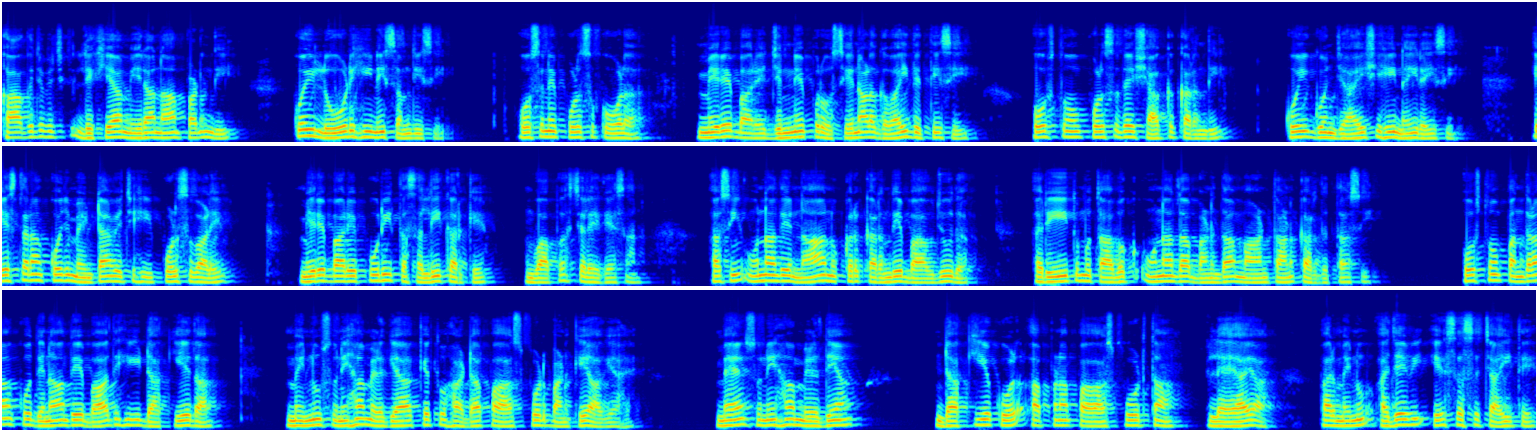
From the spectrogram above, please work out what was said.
ਕਾਗਜ਼ ਵਿੱਚ ਲਿਖਿਆ ਮੇਰਾ ਨਾਂ ਪੜ੍ਹਨ ਦੀ ਕੋਈ ਲੋੜ ਹੀ ਨਹੀਂ ਸਮਝੀ ਸੀ। ਉਸ ਨੇ ਪੁਲਿਸ ਕੋਲ ਮੇਰੇ ਬਾਰੇ ਜਿੰਨੇ ਭਰੋਸੇ ਨਾਲ ਗਵਾਹੀ ਦਿੱਤੀ ਸੀ, ਉਸ ਤੋਂ ਪੁਲਿਸ ਦੇ ਸ਼ੱਕ ਕਰਨ ਦੀ ਕੋਈ ਗੁੰਜਾਇਸ਼ ਹੀ ਨਹੀਂ ਰਹੀ ਸੀ। ਇਸ ਤਰ੍ਹਾਂ ਕੁਝ ਮਿੰਟਾਂ ਵਿੱਚ ਹੀ ਪੁਲਿਸ ਵਾਲੇ ਮੇਰੇ ਬਾਰੇ ਪੂਰੀ ਤਸੱਲੀ ਕਰਕੇ ਵਾਪਸ ਚਲੇ ਗਏ ਸਨ। ਅਸੀਂ ਉਹਨਾਂ ਦੇ ਨਾਂ ਨੁੱਕਰ ਕਰਨ ਦੇ ਬਾਵਜੂਦ ਰੀਤ ਮੁਤਾਬਕ ਉਹਨਾਂ ਦਾ ਬਣਦਾ ਮਾਣ ਤਾਣ ਕਰ ਦਿੱਤਾ ਸੀ। ਉਸ ਤੋਂ 15 ਕੁ ਦਿਨਾਂ ਦੇ ਬਾਅਦ ਹੀ ਡਾਕੀਏ ਦਾ ਮੈਨੂੰ ਸੁਨੇਹਾ ਮਿਲ ਗਿਆ ਕਿ ਤੁਹਾਡਾ ਪਾਸਪੋਰਟ ਬਣ ਕੇ ਆ ਗਿਆ ਹੈ। ਮੈਂ ਸੁਨੇਹਾ ਮਿਲਦਿਆਂ ਡਾਕੀਏ ਕੋਲ ਆਪਣਾ ਪਾਸਪੋਰਟ ਤਾਂ ਲੈ ਆਇਆ, ਪਰ ਮੈਨੂੰ ਅਜੇ ਵੀ ਇਸ ਸਚਾਈ ਤੇ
